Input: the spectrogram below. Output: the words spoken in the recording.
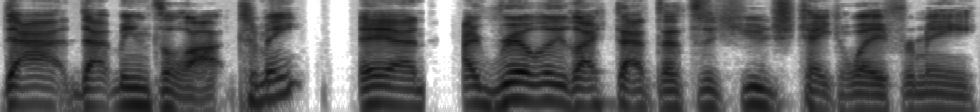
that that means a lot to me. And I really like that. That's a huge takeaway for me.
